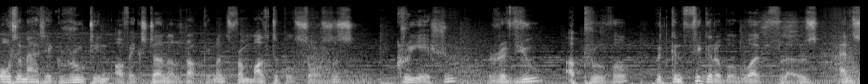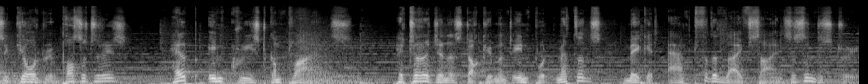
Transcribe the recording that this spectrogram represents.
automatic routing of external documents from multiple sources, creation, review, approval with configurable workflows and secured repositories help increased compliance. Heterogeneous document input methods make it apt for the life sciences industry.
